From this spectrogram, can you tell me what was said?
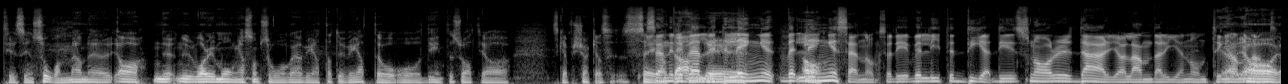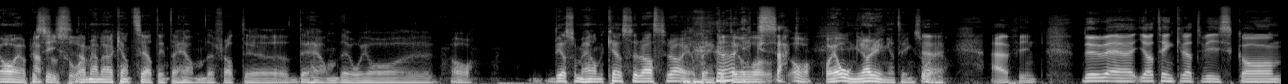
till sin son. Men ja, nu, nu var det många som såg och jag vet att du vet det och, och det är inte så att jag ska försöka säga Sen är det, väldigt aldrig... länge, väldigt ja. länge sen också. Det är väl lite det, det är snarare där jag landar i någonting ja, annat. Ja, ja, ja precis. Alltså jag menar jag kan inte säga att det inte hände för att det, det hände och jag, ja det som hänt Kesser Asra helt enkelt. Jag, Exakt. Ja, och jag ångrar ingenting, så är det. Ja, fint. Du, eh, jag tänker att vi ska,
